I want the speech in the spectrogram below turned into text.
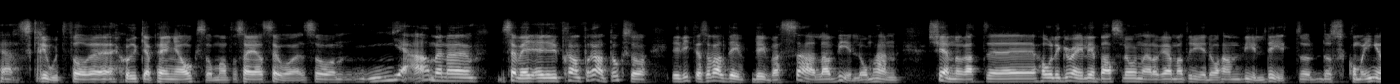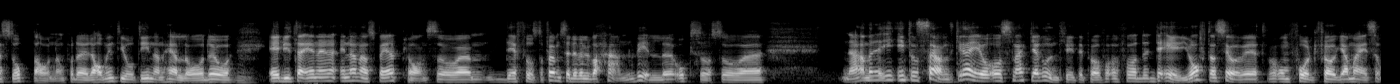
eh, skrot för eh, sjuka pengar också om man får säga så. Så ja, men eh, sen är det framförallt också det viktigaste av allt det, det är vad Salah vill. Om han känner att eh, Holy Grail är Barcelona eller Real Madrid och han vill dit då, då kommer ingen stoppa honom för det, det har vi inte gjort innan heller och då mm. är det ju en, en, annan spelplan så eh, det är först och främst är det väl vad han vill också så eh, Nej, men det är intressant grej att, snacka runt lite på. För, för det är ju ofta så, vet, om folk frågar mig så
